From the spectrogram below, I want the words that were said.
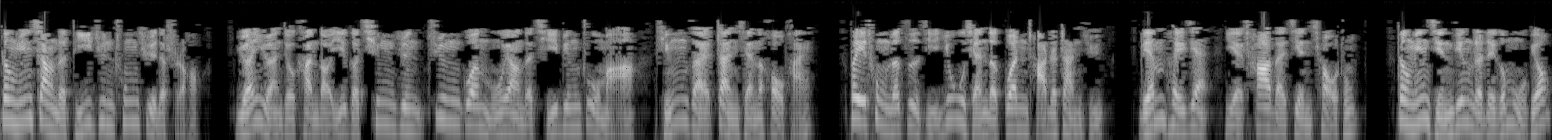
邓明向着敌军冲去的时候，远远就看到一个清军军官模样的骑兵驻马停在战线的后排，背冲着自己悠闲的观察着战局，连佩剑也插在剑鞘中。邓明紧盯着这个目标，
